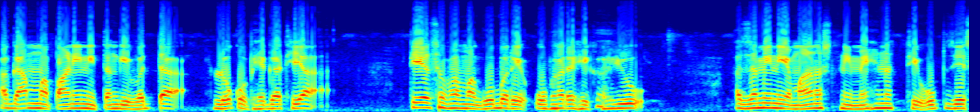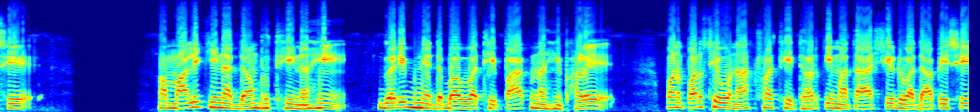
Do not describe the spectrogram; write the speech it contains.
આ ગામમાં પાણીની તંગી વધતા લોકો ભેગા થયા. તે સભામાં ગોબરે ઊભા રહી કહ્યું, આ જમીન એ માણસની મહેનતથી ઉપજે છે આ માલિકીના દંભથી નહીં, ગરીબને દબાવવાથી પાક નહીં ફળે, પણ પરસેવો નાખવાથી ધરતી માતા આશીર્વાદ આપે છે.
